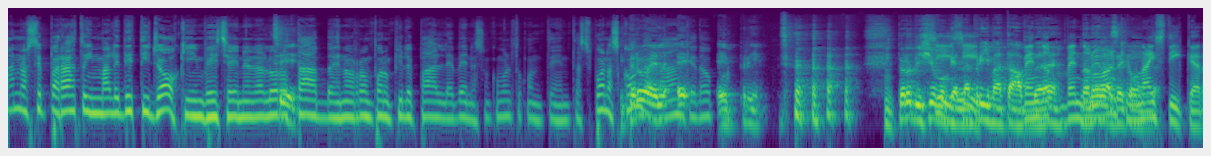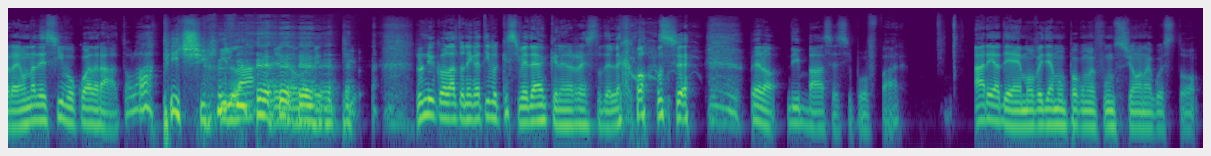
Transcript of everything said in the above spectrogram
Hanno separato i maledetti giochi invece nella loro Sì. tab e non rompono più le palle. Bene, sono molto contento. Si può Però nasconderla è, anche è- dopo. è prima. Però dicevo Sì, che è la sì, prima tab. Vendo- eh, vendono non è la anche un eye sticker, è un adesivo quadrato. Lo appiccichi là e non lo vedi più. L'unico lato negativo è che si vede anche nel resto delle cose, però di base si può fare. Area demo, vediamo un po' come funziona questo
